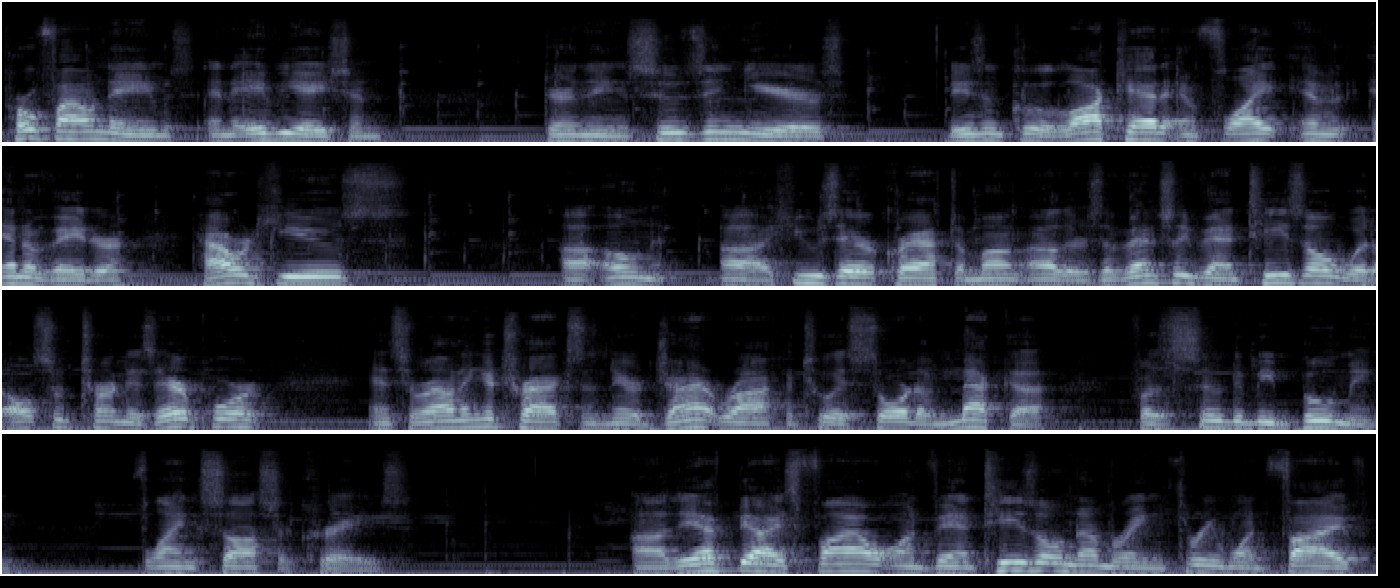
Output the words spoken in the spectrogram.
profile names in aviation during the ensuing years. These include Lockheed and flight innovator Howard Hughes, uh, owned uh, Hughes Aircraft, among others. Eventually, Van Teasel would also turn his airport and surrounding attractions near Giant Rock into a sort of mecca for the soon to be booming flying saucer craze. Uh, the FBI's file on Van Teasel, numbering 315,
